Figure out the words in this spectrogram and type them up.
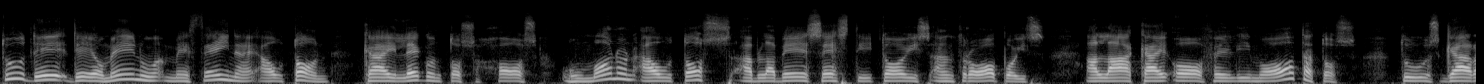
Tu de deomenu metheinae auton kai legontos hos humonon autos ablabes esti tois anthropois alla kai ophelimotatos tus gar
